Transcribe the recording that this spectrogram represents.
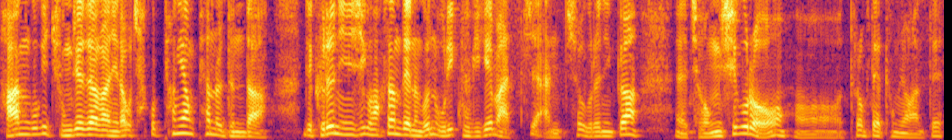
한국이 중재자가 아니라고 자꾸 평양 편을 든다. 이제 그런 인식이 확산되는 건 우리 국익에 맞지 않죠. 그러니까 예, 정식으로 어, 트럼프 대통령한테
